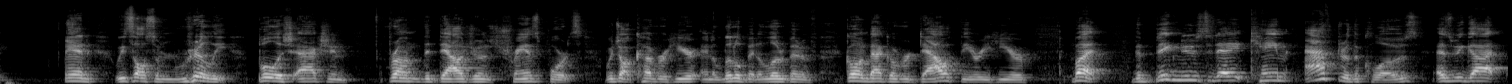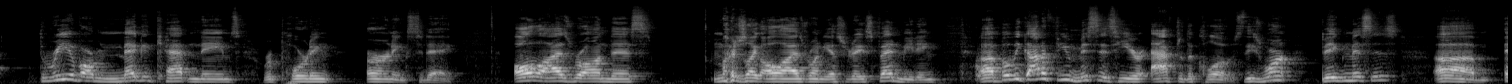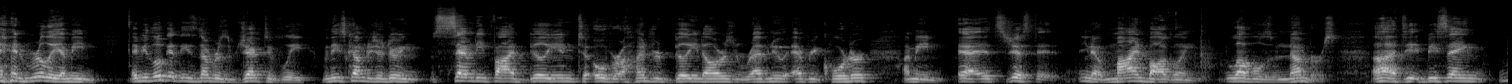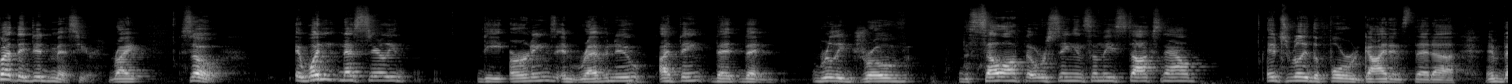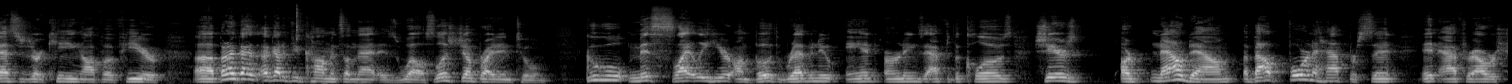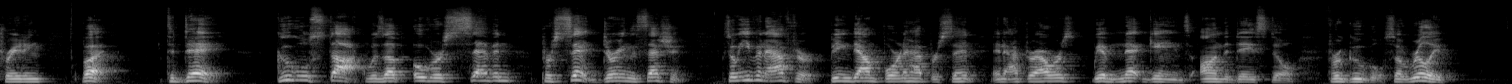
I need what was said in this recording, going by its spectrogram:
And we saw some really bullish action from the Dow Jones transports, which I'll cover here in a little bit, a little bit of going back over Dow theory here. But the big news today came after the close as we got three of our mega cap names reporting earnings today. All eyes were on this, much like all eyes were on yesterday's Fed meeting. Uh, but we got a few misses here after the close. These weren't big misses. Um, and really, I mean, if you look at these numbers objectively, when these companies are doing 75 billion to over 100 billion dollars in revenue every quarter, I mean, it's just you know mind-boggling levels of numbers uh, to be saying. But they did miss here, right? So it wasn't necessarily the earnings and revenue. I think that that really drove the sell-off that we're seeing in some of these stocks now it's really the forward guidance that uh, investors are keying off of here. Uh, but I've got I've got a few comments on that as well. So let's jump right into them. Google missed slightly here on both revenue and earnings after the close. Shares are now down about four and a half percent in after hours trading. But today, Google stock was up over seven percent during the session. So even after being down 4.5% in after hours, we have net gains on the day still for Google. So really,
